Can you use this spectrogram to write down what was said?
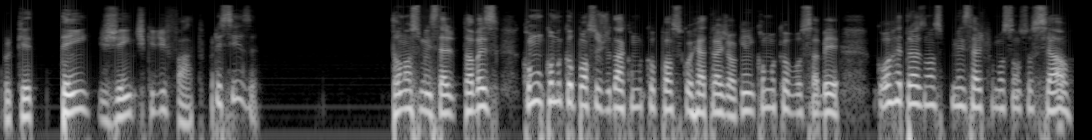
Porque tem gente que de fato precisa. Então, nosso ministério, talvez, como, como que eu posso ajudar? Como que eu posso correr atrás de alguém? Como que eu vou saber? Corre atrás do nosso ministério de promoção social.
